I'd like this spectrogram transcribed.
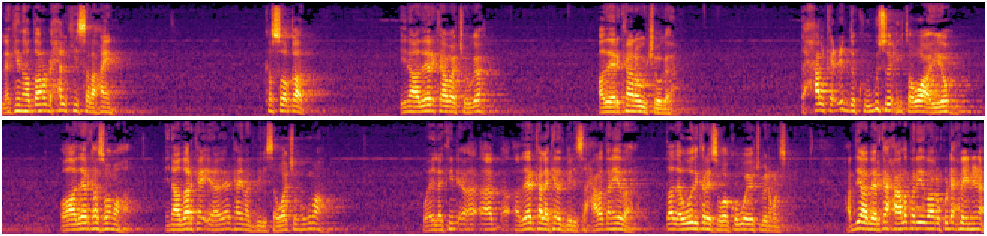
laakiin haddaanu dhexalkiisa lahayn ka soo qaad. In adeerkaabaa jooga adeerkaana uu joogaa dhaxalka cidda kuugu soo xigta waa iyo oo adeerkaa soo maha. In adeerka adeerkaa inaad bilisaa waajib kugumaaha way laakiin adeerkaa laakiin ad bilisaa xaaladan iyada. Haddaad awoodi karayso waa kugu waajib bay noqonaysa haddii adeerka xaaladan iyada aanu ku dhexlaynina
